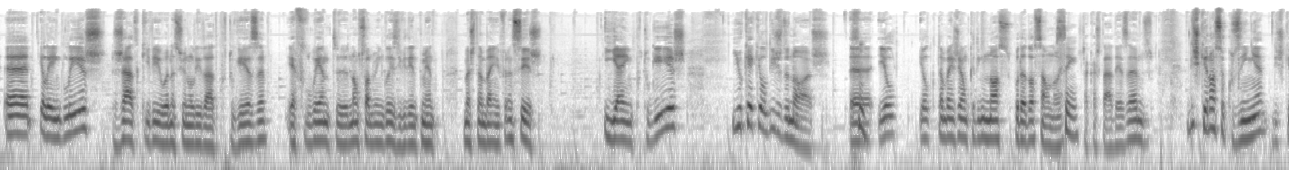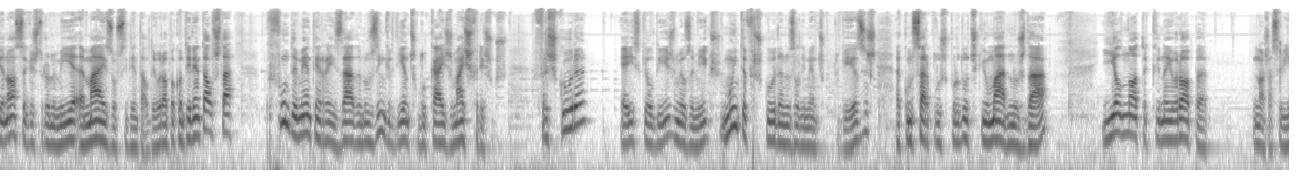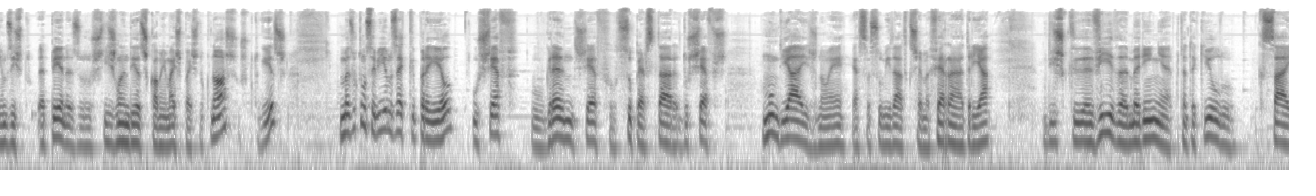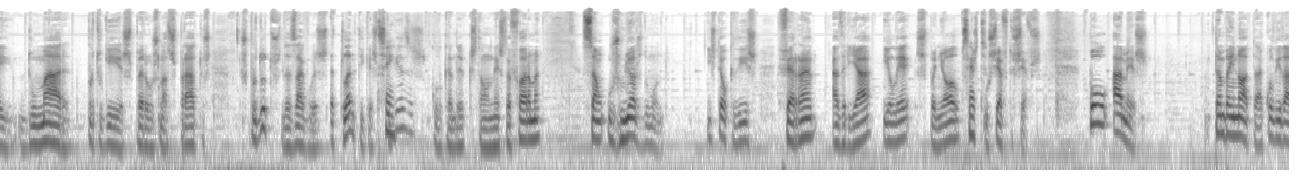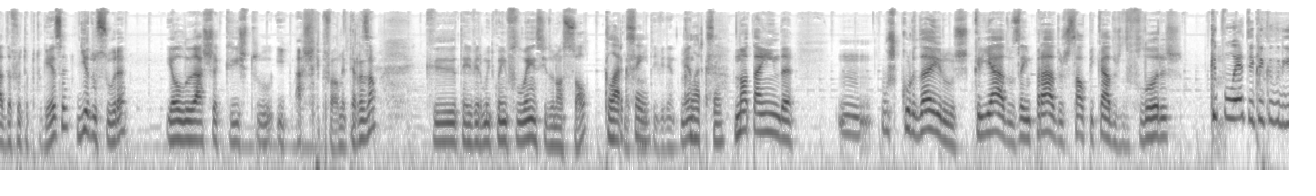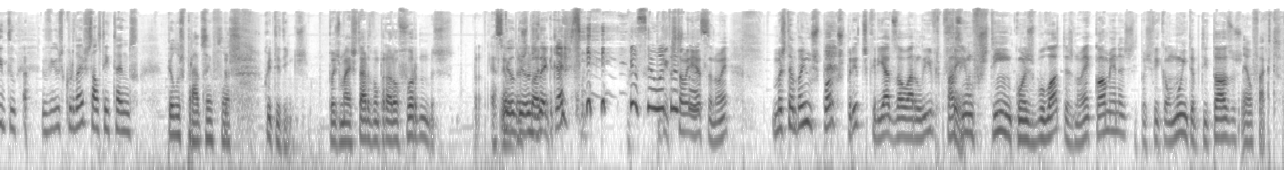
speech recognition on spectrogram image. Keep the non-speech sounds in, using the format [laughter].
Eh, Ele é inglês, já adquiriu a nacionalidade portuguesa, é fluente não só no inglês, evidentemente, mas também em francês e em português. E o que é que ele diz de nós? Eh, ele, ele que também já é um bocadinho nosso por adoção, não é? Sim. Já cá está há 10 anos. Diz que a nossa cozinha, diz que a nossa gastronomia, a mais ocidental da Europa continental, está profundamente enraizada nos ingredientes locais mais frescos. Frescura, é isso que ele diz, meus amigos, muita frescura nos alimentos portugueses, a começar pelos produtos que o mar nos dá. E ele nota que na Europa, nós já sabíamos isto, apenas os islandeses comem mais peixe do que nós, os portugueses. Mas o que não sabíamos é que para ele, o chefe, o grande chefe, o superstar dos chefes mundiais, não é? Essa sumidade que se chama Ferran Adrià, diz que a vida marinha, portanto, aquilo que sai do mar português para os nossos pratos, os produtos das águas atlânticas Sim. portuguesas, colocando a questão nesta forma, são os melhores do mundo. Isto é o que diz Ferran Adrià, ele é espanhol, Certo. o chefe dos chefes. Paul Ames também nota a qualidade da fruta portuguesa e a doçura. Ele acha que isto, e acha [laughs] e provavelmente tem razão, que tem a ver muito com a influência do nosso sol. Claro que sim. fruta, evidentemente. Claro que sim. Nota ainda hum, os cordeiros criados em prados salpicados de flores. Que poético e que bonito. Vi os cordeiros saltitando pelos prados em flores. [laughs] Coitadinhos. Depois, mais tarde, vão parar ao forno, mas pronto, essa é Meu outra Deus, história. José Guerreiro, sim. [laughs] Essa é Porque outra a questão história. é essa, não é? Mas também os porcos pretos criados ao ar livre que fazem Sim. um festim com as bolotas, não é? Comem-nas e depois ficam muito apetitosos. É um facto.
